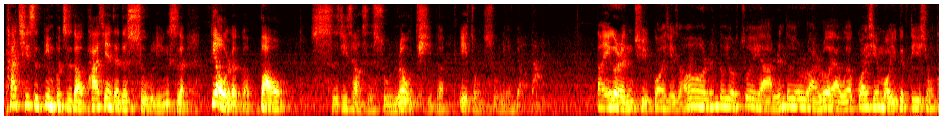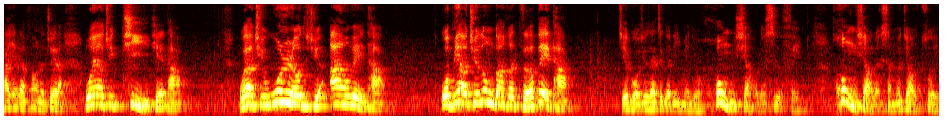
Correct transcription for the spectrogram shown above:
他其实并不知道他现在的属灵是掉了个包，实际上是属肉体的一种属灵表达。当一个人去关心说：“哦，人都有罪呀，人都有软弱呀，我要关心某一个弟兄，他现在犯了罪了，我要去体贴他。”我要去温柔的去安慰他，我不要去弄断和责备他。结果就在这个里面就混淆了是非，混淆了什么叫罪，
